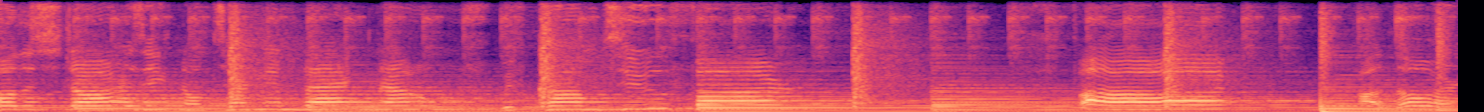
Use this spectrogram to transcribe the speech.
for the stars. Ain't no turning back now. We've come too far, far. Although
